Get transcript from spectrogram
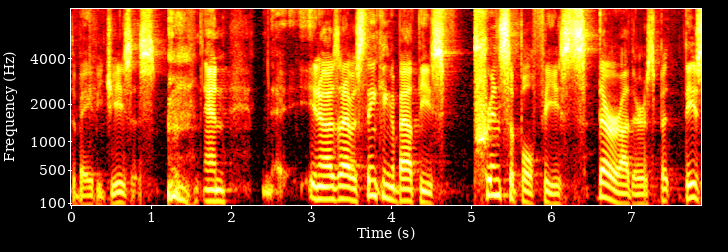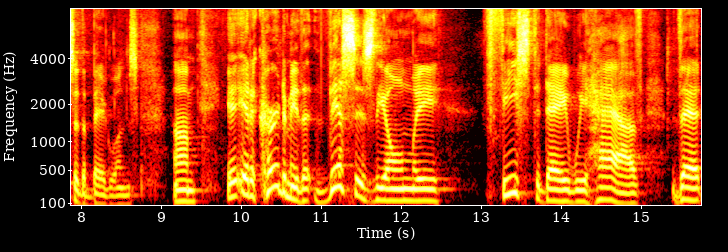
the baby Jesus. and, you know, as I was thinking about these principal feasts, there are others, but these are the big ones. Um, it, it occurred to me that this is the only feast day we have that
